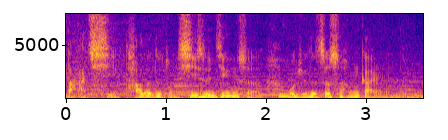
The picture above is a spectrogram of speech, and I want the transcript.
大气，他的那种牺牲精神，我觉得这是很感人的。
